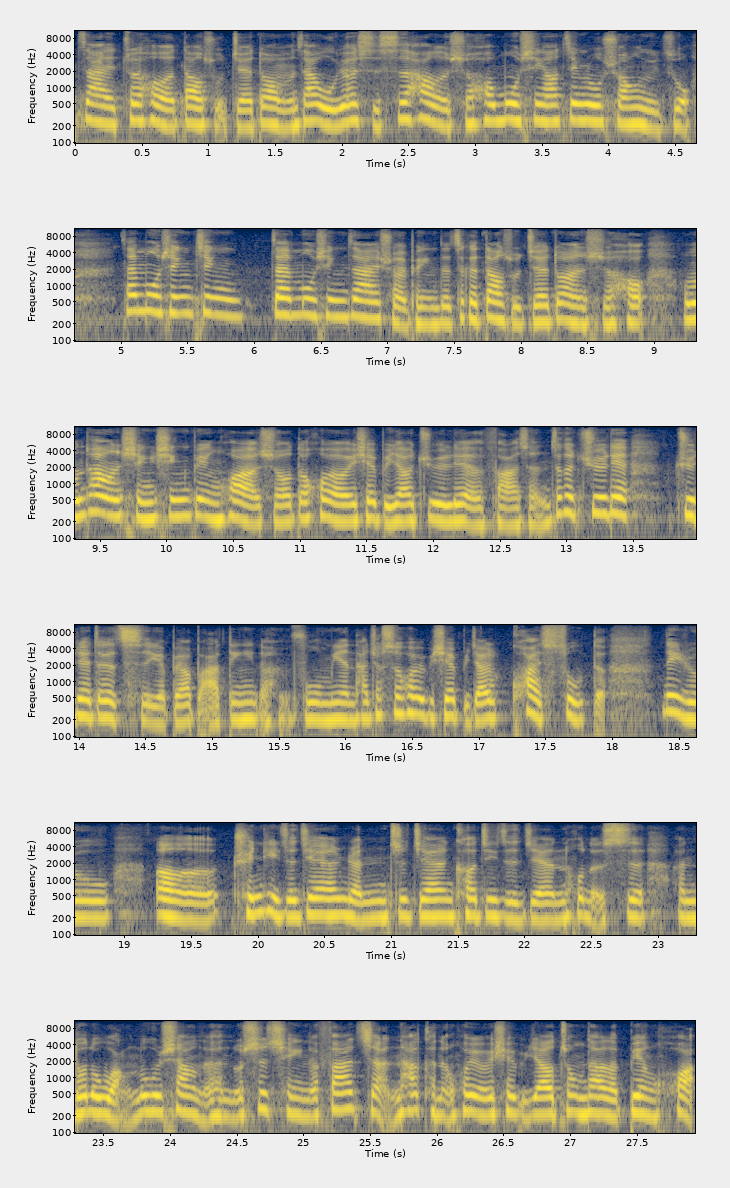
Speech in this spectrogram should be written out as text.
在最后的倒数阶段，我们在五月十四号的时候，木星要进入双鱼座。在木星进，在木星在水瓶的这个倒数阶段的时候，我们通常行星变化的时候，都会有一些比较剧烈的发生。这个剧烈。剧烈这个词也不要把它定义的很负面，它就是会有一些比较快速的，例如呃群体之间、人之间、科技之间，或者是很多的网络上的很多事情的发展，它可能会有一些比较重大的变化，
